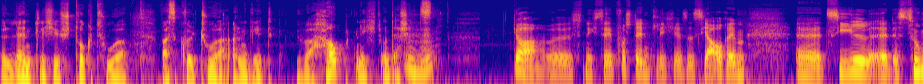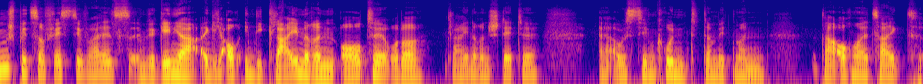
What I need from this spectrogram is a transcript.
ländliche Struktur, was Kultur angeht, überhaupt nicht unterschätzen. Mhm. Ja, ist nicht selbstverständlich. Es ist ja auch im äh, Ziel äh, des Zungenspitzer Festivals. Wir gehen ja eigentlich auch in die kleineren Orte oder kleineren Städte äh, aus dem Grund, damit man da auch mal zeigt,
